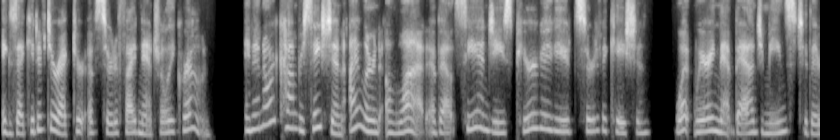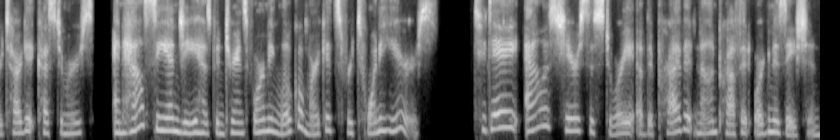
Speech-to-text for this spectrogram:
Executive Director of Certified Naturally Grown. And in our conversation, I learned a lot about CNG's peer reviewed certification, what wearing that badge means to their target customers, and how CNG has been transforming local markets for 20 years. Today, Alice shares the story of the private nonprofit organization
